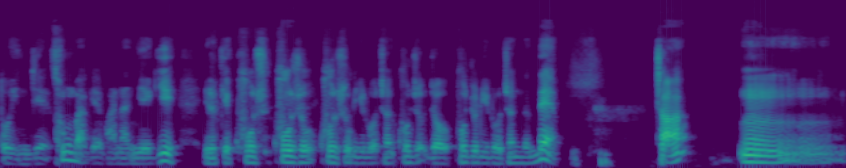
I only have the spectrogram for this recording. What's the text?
또 이제 성막에 관한 얘기 이렇게 구수 구수 구술이 이루어졌 구조 저 구줄이 이루어졌는데 자 음.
